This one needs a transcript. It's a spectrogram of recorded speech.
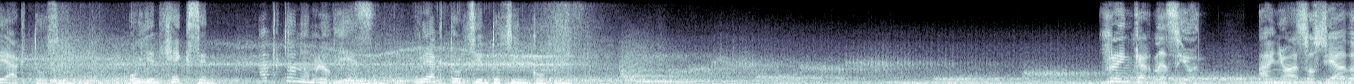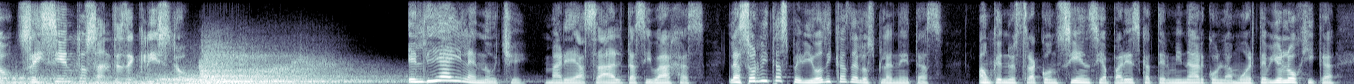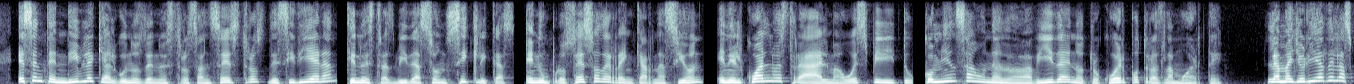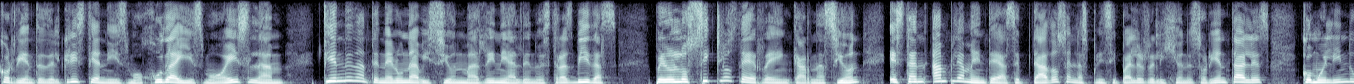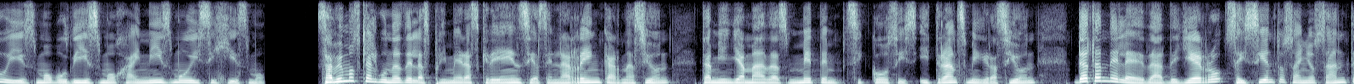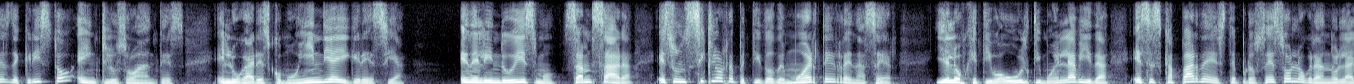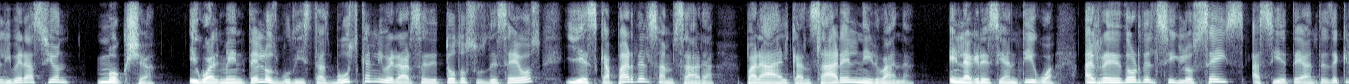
actos. Hoy en Hexen, acto número 10, reactor 105. Reencarnación. Año asociado 600 a.C. El día y la noche, mareas altas y bajas, las órbitas periódicas de los planetas, aunque nuestra conciencia parezca terminar con la muerte biológica, es entendible que algunos de nuestros ancestros decidieran que nuestras vidas son cíclicas, en un proceso de reencarnación en el cual nuestra alma o espíritu comienza una nueva vida en otro cuerpo tras la muerte. La mayoría de las corrientes del cristianismo, judaísmo e islam tienden a tener una visión más lineal de nuestras vidas, pero los ciclos de reencarnación están ampliamente aceptados en las principales religiones orientales como el hinduismo, budismo, jainismo y sijismo. Sabemos que algunas de las primeras creencias en la reencarnación, también llamadas metempsicosis y transmigración, datan de la edad de hierro 600 años antes de Cristo e incluso antes, en lugares como India y Grecia. En el hinduismo, samsara es un ciclo repetido de muerte y renacer, y el objetivo último en la vida es escapar de este proceso logrando la liberación, moksha. Igualmente, los budistas buscan liberarse de todos sus deseos y escapar del samsara para alcanzar el nirvana. En la Grecia antigua, alrededor del siglo VI a 7 a.C.,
